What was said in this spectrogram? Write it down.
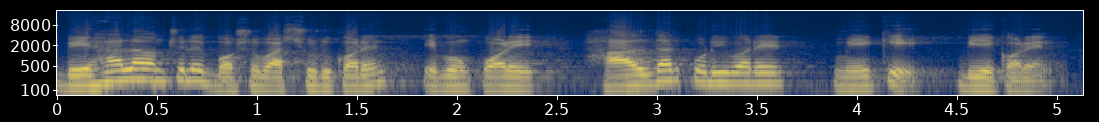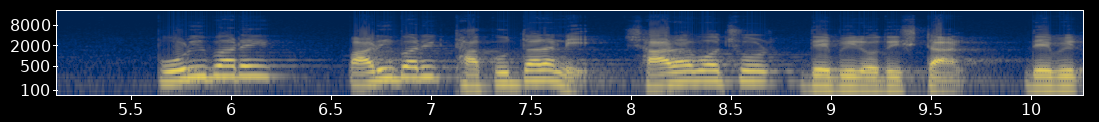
বেহালা অঞ্চলে বসবাস শুরু করেন এবং পরে হালদার পরিবারের মেয়েকে বিয়ে করেন। পরিবারে পারিবারিক ঠাকুরদালানে সারা বছর দেবীর অধিষ্ঠান। দেবীর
